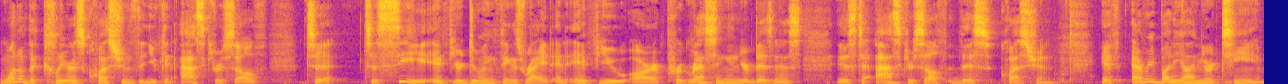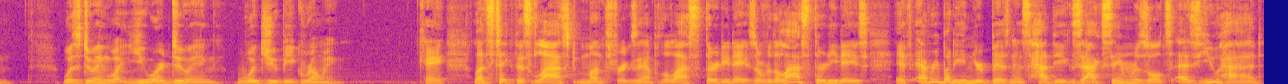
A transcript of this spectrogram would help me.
one of the clearest questions that you can ask yourself to to see if you're doing things right and if you are progressing in your business is to ask yourself this question. If everybody on your team was doing what you are doing, would you be growing? Okay, let's take this last month, for example, the last 30 days. Over the last 30 days, if everybody in your business had the exact same results as you had,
